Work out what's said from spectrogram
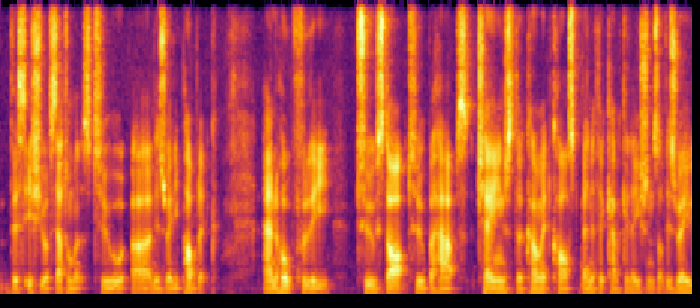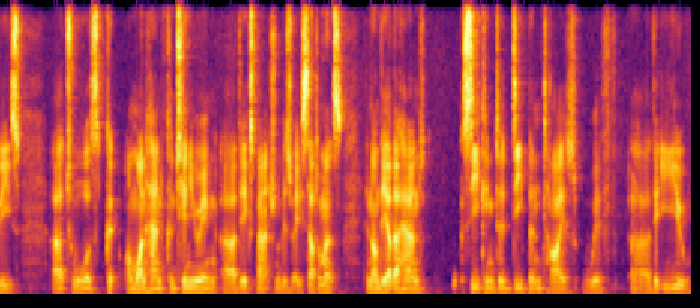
this issue of settlements to uh, an Israeli public and hopefully to start to perhaps change the current cost benefit calculations of Israelis uh, towards, on one hand, continuing uh, the expansion of Israeli settlements, and on the other hand, seeking to deepen ties with uh, the EU.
